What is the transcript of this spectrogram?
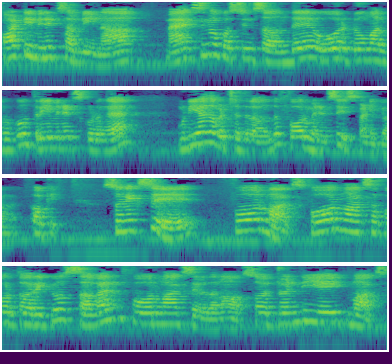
ஃபார்ட்டி மினிட்ஸ் அப்படின்னா மேக்ஸிமம் கொஸ்டின்ஸ் வந்து ஒவ்வொரு டூ மார்க்குக்கும் த்ரீ மினிட்ஸ் கொடுங்க. முடியாத பட்சத்துல வந்து ஃபோர் மினிட்ஸ் யூஸ் பண்ணிக்கோங்க. Okay so next four marks four marks பொறுத்த வரைக்கும் செவன் ஃபோர் மார்க்ஸ் எழுதணும். சோ டுவெண்ட்டி எயிட் மார்க்ஸ்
